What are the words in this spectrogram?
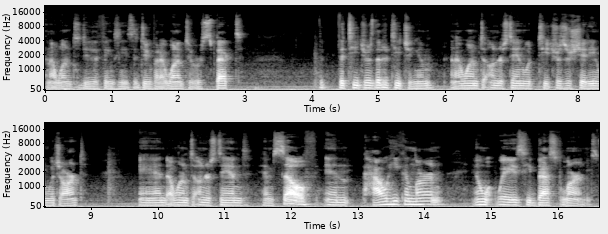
and I want him to do the things he needs to do. But I want him to respect the, the teachers that are teaching him, and I want him to understand what teachers are shitty and which aren't and I want him to understand himself in how he can learn and what ways he best learns.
